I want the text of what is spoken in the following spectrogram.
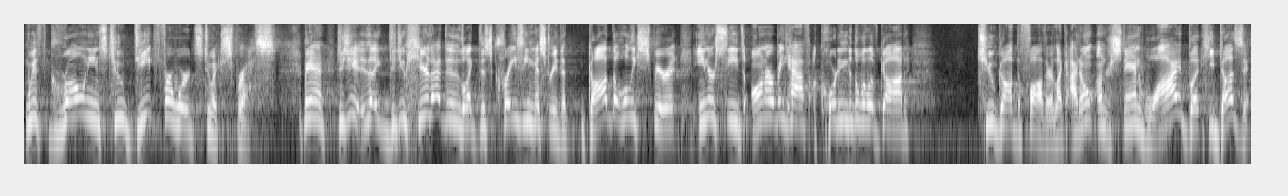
with groanings too deep for words to express. Man, did you like did you hear that? Like this crazy mystery that God the Holy Spirit intercedes on our behalf according to the will of God to God the Father. Like I don't understand why, but he does it.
